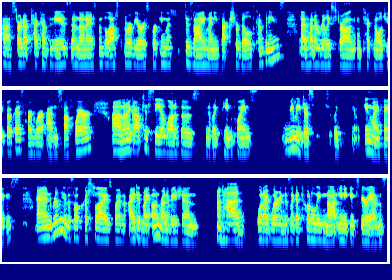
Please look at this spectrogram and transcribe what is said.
uh, startup tech companies. And then I spent the last number of years working with design, manufacture, build companies that had a really strong technology focus, hardware and software. Um, and I got to see a lot of those kind of like pain points really just like you know in my face and really this all crystallized when i did my own renovation and had what I've learned is like a totally not unique experience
